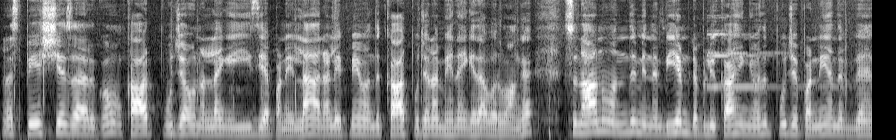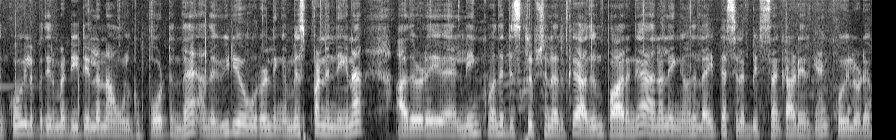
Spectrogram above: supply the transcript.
நல்லா ஸ்பேஷியஸாக இருக்கும். கார் பூஜாவும் நல்லா இங்கே ஈஸியாக பண்ணிடலாம். அதனால் எப்பயுமே வந்து கார் பூஜைனா மெயினாக இங்கே தான் வருவாங்க. ஸோ நானும் வந்து இந்த பிஎம்டபிள்யூக்காக இங்கே வந்து பூஜை பண்ணி அந்த கோயிலை பற்றி ரொம்ப டீட்டெயிலாக நான் உங்களுக்கு போட்டிருந்தேன். அந்த வீடியோ ஒரு நீங்கள் மிஸ் பண்ணியிருந்தீங்கன்னா அதோடைய லிங்க் வந்து டிஸ்கிரிப்ஷனில் இருக்குது அதுவும் பாருங்கள் அதனால் இங்கே வந்து லைட்டாக சில பிட்ஸ் தான் காடியிருக்கேன் கோயிலோடைய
